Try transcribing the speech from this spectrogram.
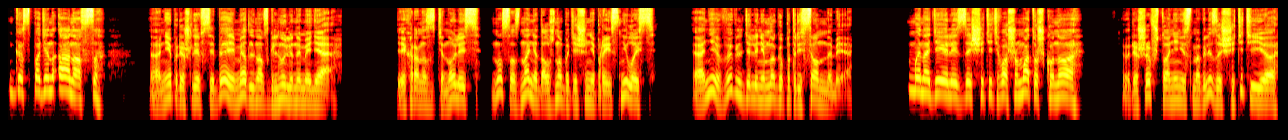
«Господин Анос!» Они пришли в себя и медленно взглянули на меня. Их раны затянулись, но сознание должно быть ещё не прояснилось. Они выглядели немного потрясёнными. Мы надеялись защитить вашу матушку, но...» Решив, что они не смогли защитить её,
